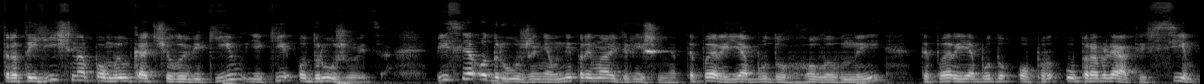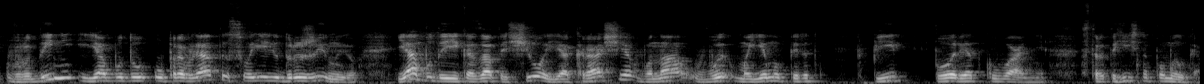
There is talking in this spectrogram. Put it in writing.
Стратегічна помилка чоловіків, які одружуються. Після одруження вони приймають рішення: тепер я буду головний, тепер я буду управляти всім в родині, і я буду управляти своєю дружиною. Я буду їй казати, що я краще, вона в моєму підпорядкуванні. Стратегічна помилка.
